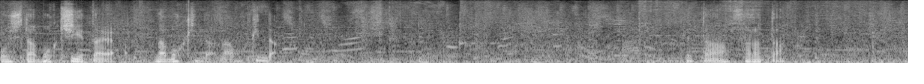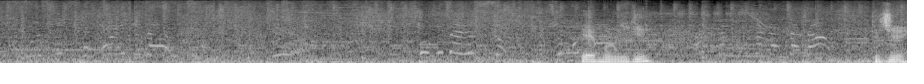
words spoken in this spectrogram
오씨 나 먹히겠다 야. 나 먹힌다 나 먹힌다 됐다 살았다 깨물기? 그지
